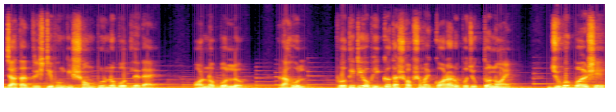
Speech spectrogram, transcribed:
যা তার দৃষ্টিভঙ্গি সম্পূর্ণ বদলে দেয়। অর্ণব বলল, রাহুল প্রতিটি অভিজ্ঞতা সবসময় করার উপযুক্ত নয়। যুবক বয়সে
